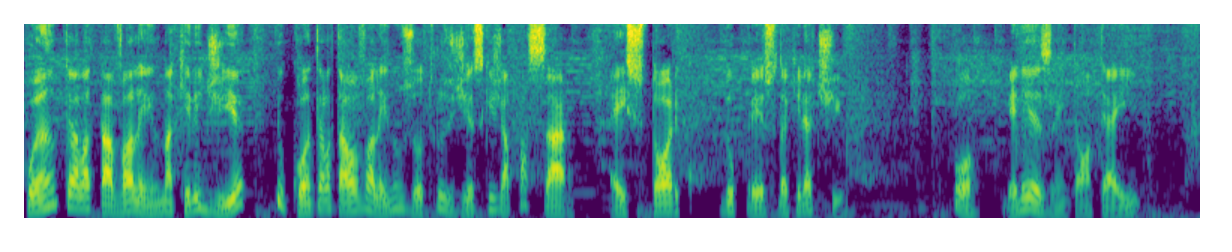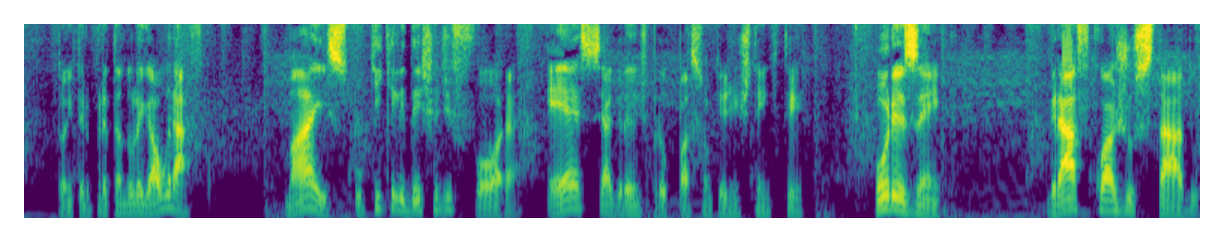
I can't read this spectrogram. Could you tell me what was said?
quanto ela está valendo naquele dia e o quanto ela estava valendo nos outros dias que já passaram. É histórico do preço daquele ativo. Pô, beleza, então até aí estou interpretando legal o gráfico. Mas o que, que ele deixa de fora? Essa é a grande preocupação que a gente tem que ter. Por exemplo, gráfico ajustado.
